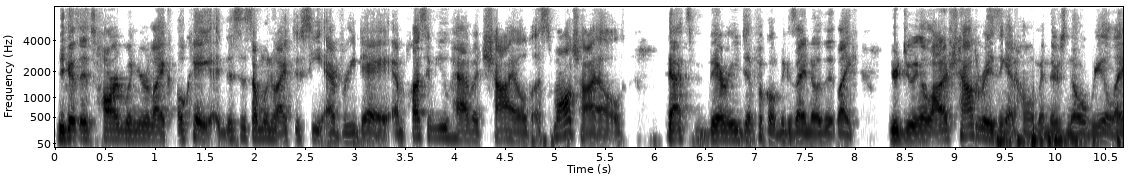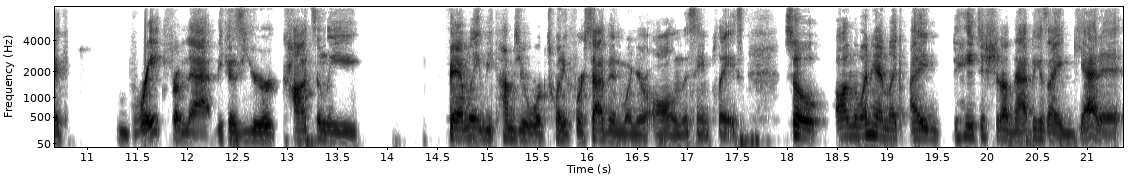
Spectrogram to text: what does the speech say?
because it's hard when you're like okay this is someone who i have to see every day and plus if you have a child a small child that's very difficult because i know that like you're doing a lot of child raising at home and there's no real like break from that because you're constantly family becomes your work 24 7 when you're all in the same place so on the one hand like i hate to shit on that because i get it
